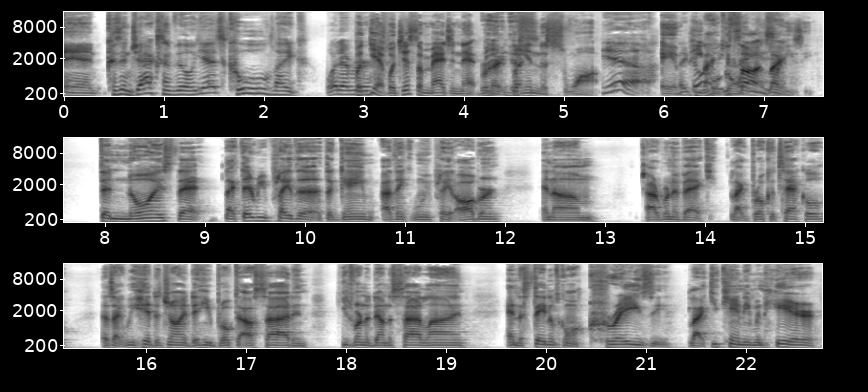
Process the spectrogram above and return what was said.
and because in jacksonville yeah it's cool like whatever But yeah, but just imagine that being Right, in the swamp yeah and Like, people don't you going saw, crazy. like- crazy. the noise that like they replay the the game I think when we played Auburn and um our running back like broke a tackle. It's like we hit the joint, then he broke the outside and he's running down the sideline and the stadium's going crazy. Like you can't even hear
